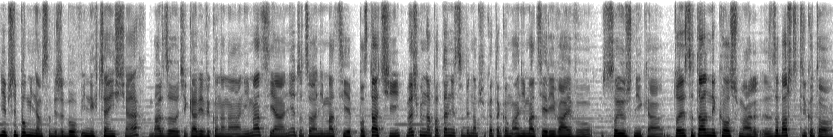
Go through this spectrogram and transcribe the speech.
nie przypominam sobie, że było w innych częściach. Bardzo ciekawie wykonana animacja, nie to co animacje postaci. Weźmy na patelnię sobie na przykład taką animację revive'u sojusznika. To jest totalny koszmar. Zobaczcie tylko to.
